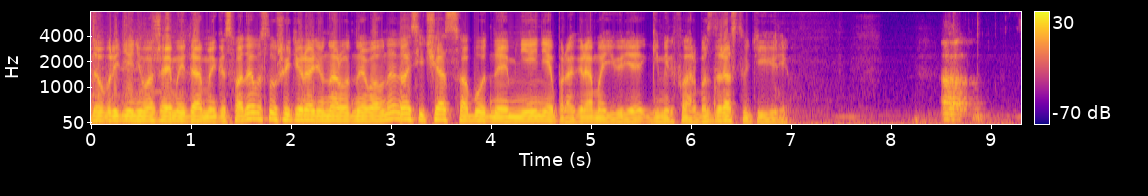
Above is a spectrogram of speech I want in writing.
Добрый день, уважаемые дамы и господа. Вы слушаете радио «Народная волна». Ну, а сейчас «Свободное мнение», программа Юрия Гиммельфарба. Здравствуйте, Юрий. А,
